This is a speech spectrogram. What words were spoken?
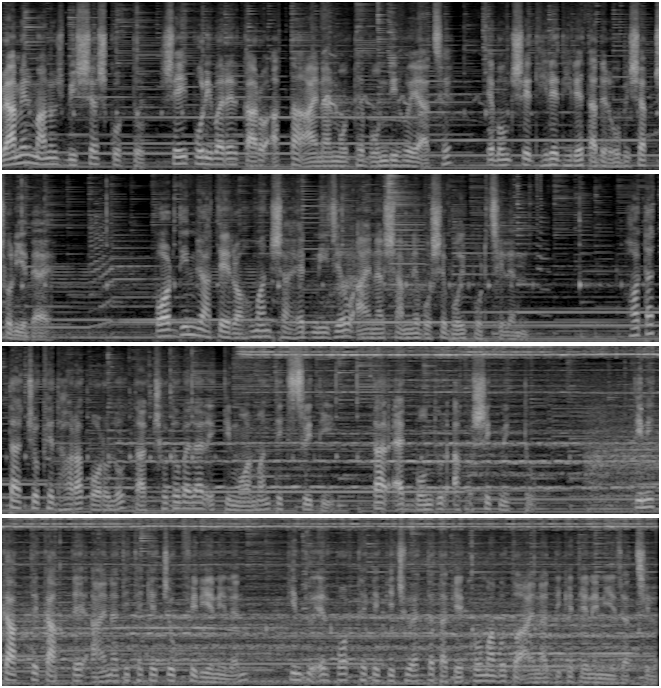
গ্রামের মানুষ বিশ্বাস করত, সেই পরিবারের কারও আত্মা আয়নার মধ্যে বন্দী হয়ে আছে এবং সে ধীরে ধীরে তাদের অভিশাপ ছড়িয়ে দেয়। পরদিন রাতে রহমান সাহেব নিজেও আয়নার সামনে বসে বই পড়ছিলেন। হঠাৎ তার চোখে ধরা পড়ল তার ছোটবেলার একটি মর্মান্তিক স্মৃতি, তার এক বন্ধুর আকস্মিক মৃত্যু। তিনি কাঁপতে কাঁপতে আয়নাটি থেকে চোখ ফিরিয়ে নিলেন, কিন্তু এরপর থেকে কিছু একটা তাকে ক্রমাগত আয়নার দিকে টেনে নিয়ে যাচ্ছিল।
